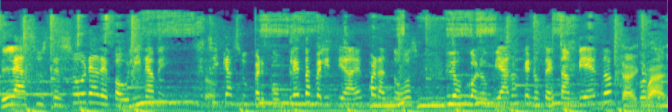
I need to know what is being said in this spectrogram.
la sucesora de Paulina B? Una chica súper completa. Felicidades para todos los colombianos que nos están viendo. Tal cual.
